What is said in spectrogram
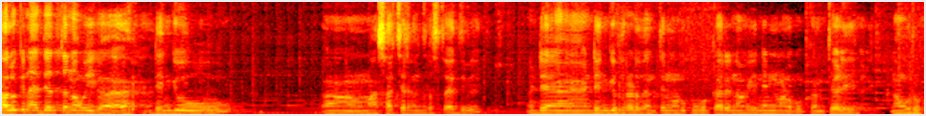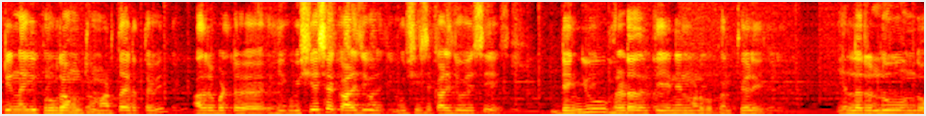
ತಾಲೂಕಿನಾದ್ಯಂತ ನಾವು ಈಗ ಡೆಂಗ್ಯೂ ಮಾಸಾಚರಣೆ ನಡೆಸ್ತಾ ಇದ್ದೀವಿ. ಡೆ, ಡೆಂಗ್ಯೂ ಹರಡದಂತೆ ನೋಡ್ಕೋಬೇಕಾದ್ರೆ ನಾವು ಏನೇನು ಮಾಡ್ಬೇಕು ಅಂತೇಳಿ ನಾವು ರುಟೀನಾಗಿ ಪ್ರೋಗ್ರಾಮ್ ಅಂತೂ ಮಾಡ್ತಾ ಇರ್ತೀವಿ. ಆದರೆ ಬಟ್ ಈಗ ವಿಶೇಷ ಕಾಳಜಿ ವಿಶೇಷ ಕಾಳಜಿ ವಹಿಸಿ ಡೆಂಗ್ಯೂ ಹರಡದಂತೆ ಏನೇನು ಮಾಡ್ಬೇಕು ಅಂತೇಳಿ ಎಲ್ಲರಲ್ಲೂ ಒಂದು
